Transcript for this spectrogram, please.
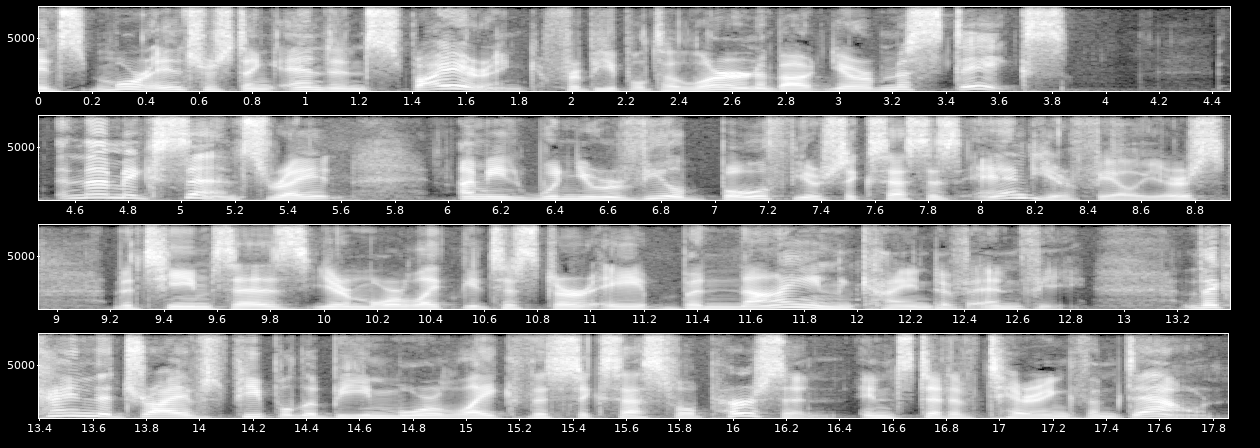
it's more interesting and inspiring for people to learn about your mistakes. And that makes sense, right? I mean, when you reveal both your successes and your failures, the team says you're more likely to stir a benign kind of envy, the kind that drives people to be more like the successful person instead of tearing them down.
